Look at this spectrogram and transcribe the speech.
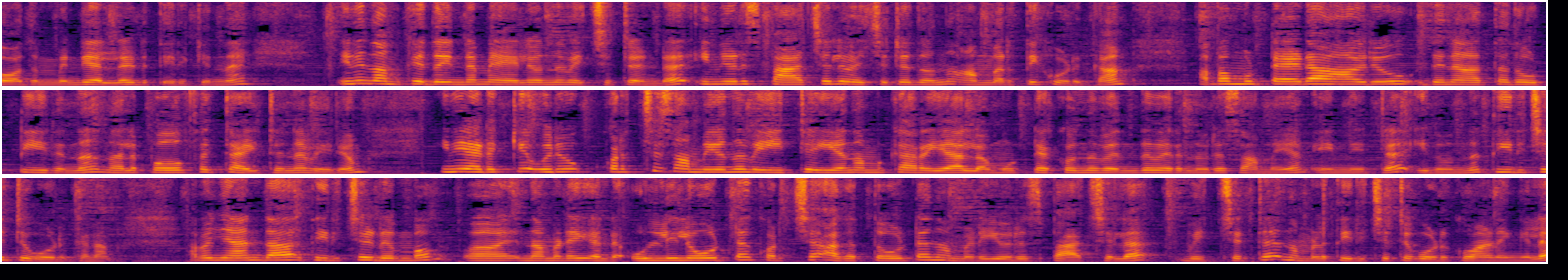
ഗോതമ്പിന്റെ അല്ല എടുത്തിരിക്കുന്നത്. ഇനി നമുക്ക് ഇതിന്റെ മേലെ ഒന്ന് വെച്ചിട്ടുണ്ട്. ഇനി ഒരു സ്പാച്ചൽ വെച്ചിട്ട് ഇതൊന്ന് അമർത്തി കൊടുക്കാം. അപ്പം മുട്ടയുടെ ആ ഒരു ഇതിനകത്ത് അത് ഒട്ടിയിരുന്ന് നല്ല പെർഫെക്റ്റ് ആയിട്ട് തന്നെ വരും. ഇനി ഇടയ്ക്ക് ഒരു കുറച്ച് സമയം ഒന്ന് വെയിറ്റ് ചെയ്യാൻ നമുക്കറിയാമല്ലോ മുട്ടയൊക്കെ ഒന്ന് വെന്ത് വരുന്ന ഒരു സമയം. എന്നിട്ട് ഇതൊന്ന് തിരിച്ചിട്ട് കൊടുക്കണം. അപ്പം ഞാൻ ദാ തിരിച്ചിടുമ്പം നമ്മുടെ ഉള്ളിലോട്ട് കുറച്ച് അകത്തോട്ട് നമ്മുടെ ഈ ഒരു സ്പാച്ചിൽ വെച്ചിട്ട് നമ്മൾ തിരിച്ചിട്ട് കൊടുക്കുവാണെങ്കിൽ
